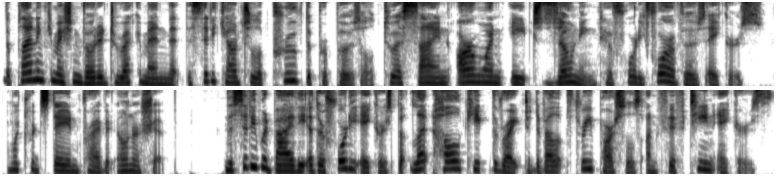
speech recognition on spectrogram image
The Planning Commission voted to recommend that the City Council approve the proposal to assign R1H zoning to 44 of those acres, which would stay in private ownership. The city would buy the other 40 acres but let Hull keep the right to develop three parcels on 15 acres.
